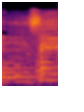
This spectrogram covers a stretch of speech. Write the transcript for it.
in.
